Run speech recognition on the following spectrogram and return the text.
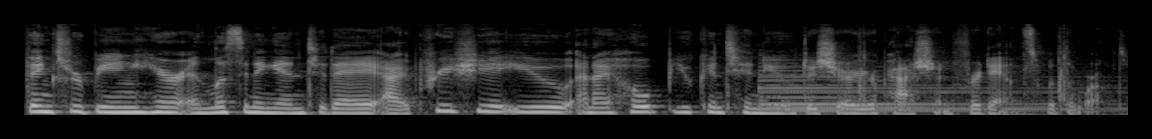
Thanks for being here and listening in today. I appreciate you, and I hope you continue to share your passion for dance with the world.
